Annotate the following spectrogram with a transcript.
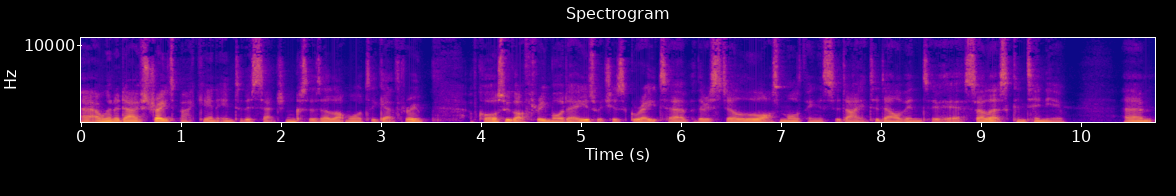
Uh, I'm going to dive straight back in into this section because there's a lot more to get through. Of course, we've got three more days, which is great, uh, but there is still lots more things to, di- to delve into here. So let's continue. Um,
